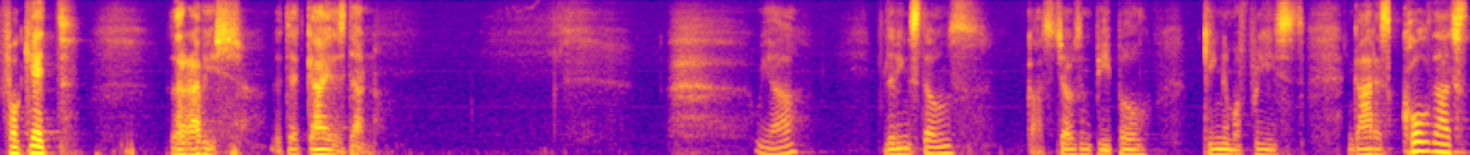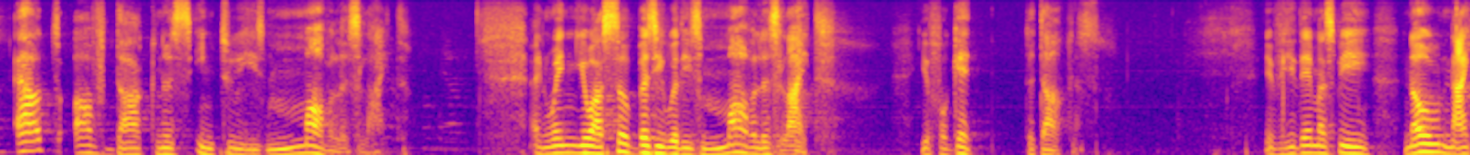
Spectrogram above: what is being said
forget the rubbish that that guy has done? We are living stones, God's chosen people, kingdom of priests. God has called us out of darkness into his marvelous light. And when you are so busy with his marvelous light, you forget the darkness. If he, there must be no night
